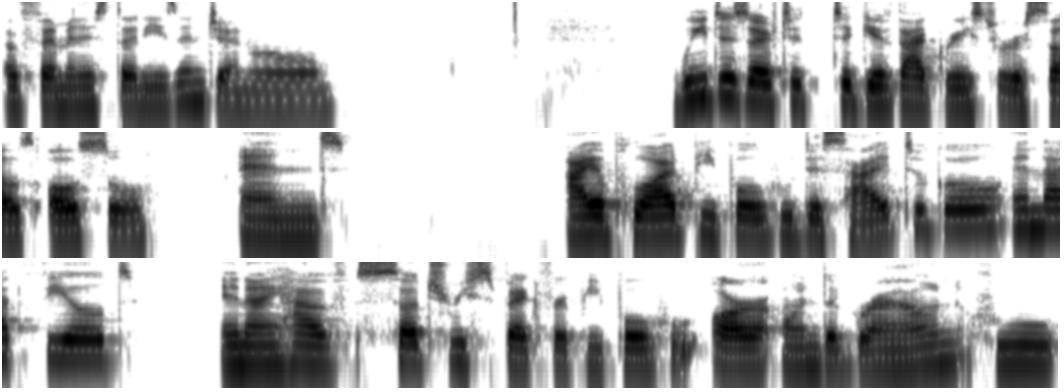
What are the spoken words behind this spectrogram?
of feminist studies in general. We deserve to, to give that grace to ourselves also. And I applaud people who decide to go in that field. And I have such respect for people who are on the ground, who,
